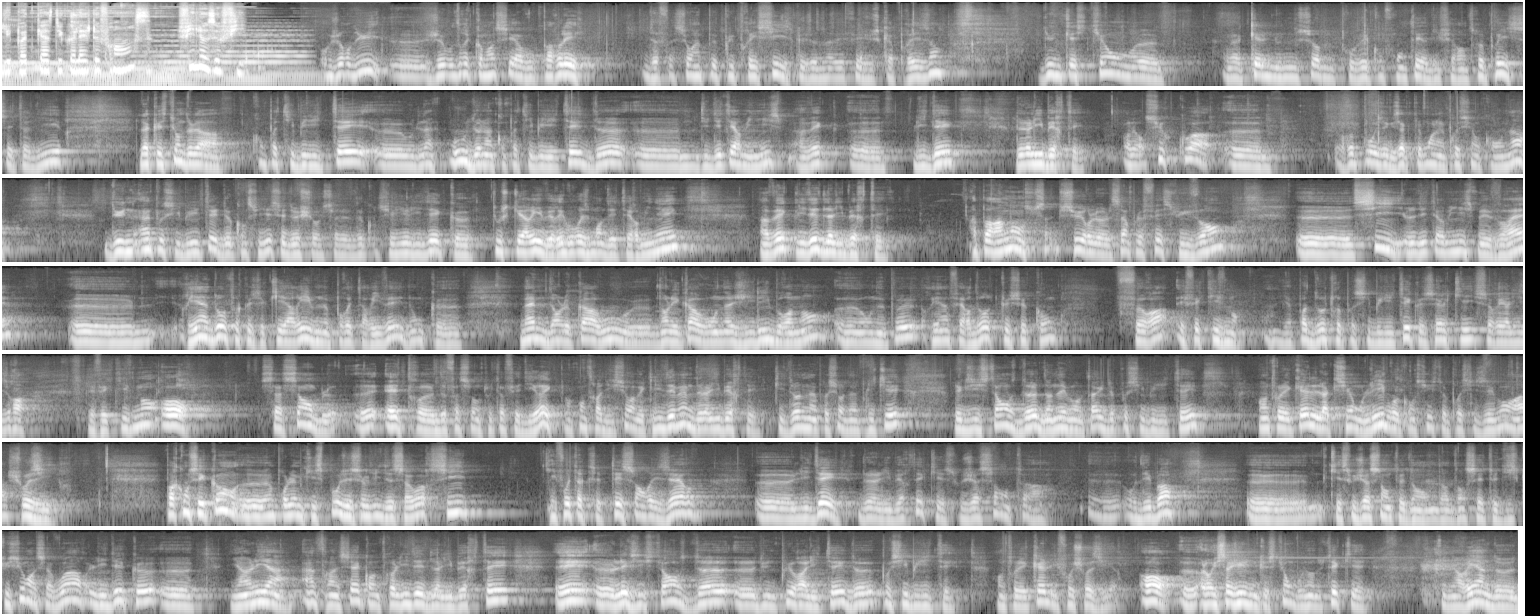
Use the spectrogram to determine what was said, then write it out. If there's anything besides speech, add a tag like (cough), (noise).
Les podcasts du Collège de France, philosophie. Aujourd'hui, euh, je voudrais commencer à vous parler de façon un peu plus précise que je ne l'avais fait jusqu'à présent d'une question euh, à laquelle nous nous sommes trouvés confrontés à différentes reprises, c'est-à-dire la question de la compatibilité euh, ou de l'incompatibilité du déterminisme avec l'idée de la liberté. Alors, sur quoi repose exactement l'impression qu'on a d'une impossibilité de concilier ces deux choses, de concilier l'idée que tout ce qui arrive est rigoureusement déterminé avec l'idée de la liberté. Apparemment, sur le simple fait suivant, euh, si le déterminisme est vrai, euh, rien d'autre que ce qui arrive ne pourrait arriver. Donc, euh, même dans, le cas où, dans les cas où on agit librement, on ne peut rien faire d'autre que ce qu'on fera effectivement. Il n'y a pas d'autre possibilité que celle qui se réalisera effectivement. Or, ça semble être de façon tout à fait directe en contradiction avec l'idée même de la liberté, qui donne l'impression d'impliquer l'existence d'un éventail de possibilités entre lesquelles l'action libre consiste précisément à choisir. Par conséquent, euh, un problème qui se pose est celui de savoir si il faut accepter sans réserve euh, l'idée de la liberté qui est sous-jacente à, au débat euh, qui est sous-jacente dans, cette discussion, à savoir l'idée qu'il euh, y a un lien intrinsèque entre l'idée de la liberté et l'existence d'une pluralité de possibilités entre lesquelles il faut choisir. Or, alors il s'agit d'une question, vous en doutez, qui, n'a rien de,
